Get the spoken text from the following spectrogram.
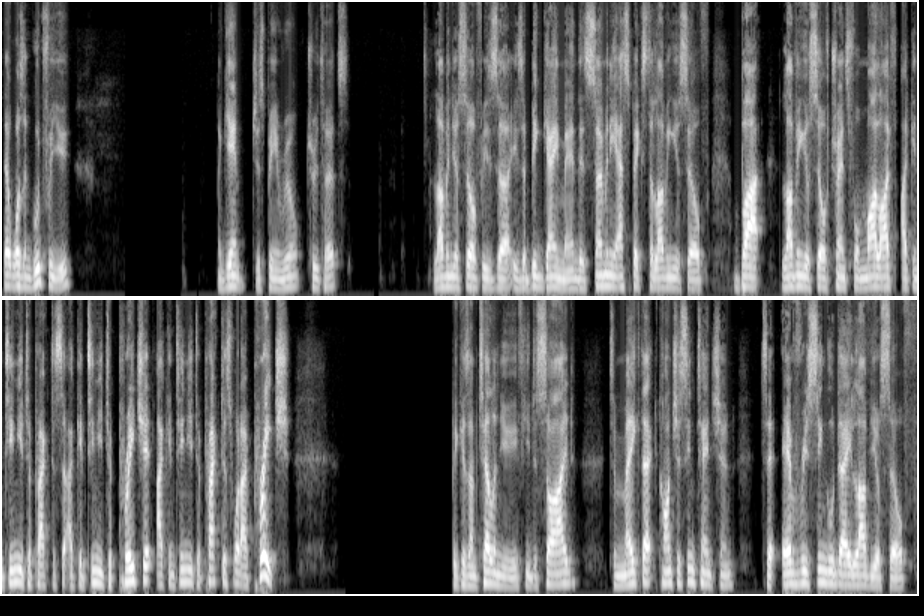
that wasn't good for you. Again, just being real, truth hurts. Loving yourself is uh, is a big game, man. There's so many aspects to loving yourself, but loving yourself transformed my life. I continue to practice it. I continue to preach it. I continue to practice what I preach because I'm telling you, if you decide to make that conscious intention to every single day love yourself,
